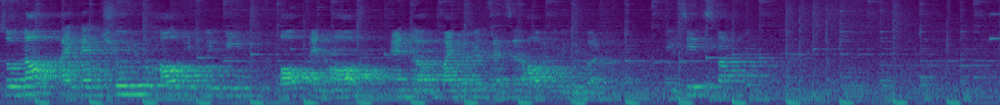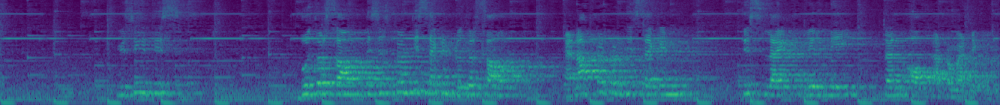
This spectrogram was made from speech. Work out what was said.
So now I can show you how it will be off and on and the microwave sensor how it will work. You see this one? You see this buzzer sound. This is 20 second buzzer sound and after 20 second this light will be turned off automatically.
